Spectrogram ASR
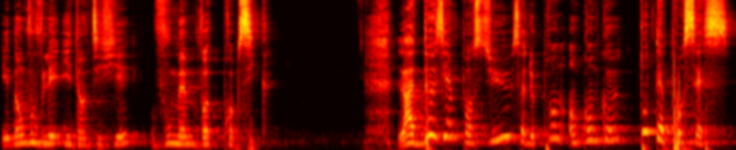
Et donc, vous voulez identifier vous-même votre propre cycle. La deuxième posture, c'est de prendre en compte que tout est process.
